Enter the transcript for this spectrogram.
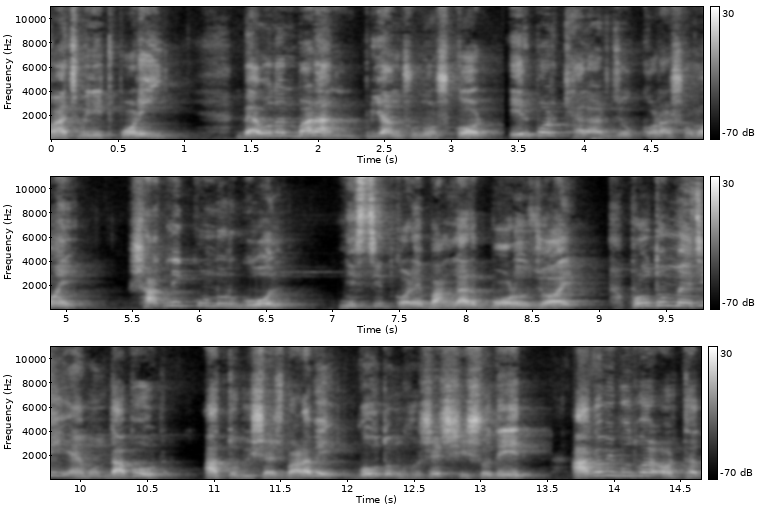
পাঁচ মিনিট পরেই ব্যবধান বাড়ান প্রিয়াংশু নস্কর। এরপর খেলার যোগ করার সময় সাগ্নিক কুণ্ডুর গোল নিশ্চিত করে বাংলার বড় জয়। প্রথম ম্যাচেই এমন দাপট আত্মবিশ্বাস বাড়াবে গৌতম ঘোষের শিষ্যদের। আগামী বুধবার অর্থাৎ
